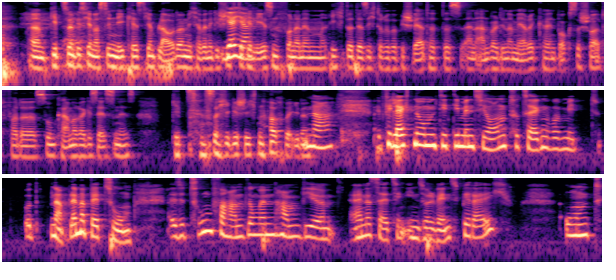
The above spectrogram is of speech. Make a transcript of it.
ähm, Gibt es ein bisschen aus dem Nähkästchen plaudern? Ich habe eine Geschichte ja, ja. gelesen von einem Richter, der sich darüber beschwert hat, dass ein Anwalt in Amerika in Boxershort vor der Zoom-Kamera gesessen ist. Gibt es solche Geschichten auch bei Ihnen? Na, vielleicht nur um die Dimension zu zeigen, womit, na, bleiben wir bei Zoom. Also Zoom-Verhandlungen haben wir einerseits im Insolvenzbereich und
